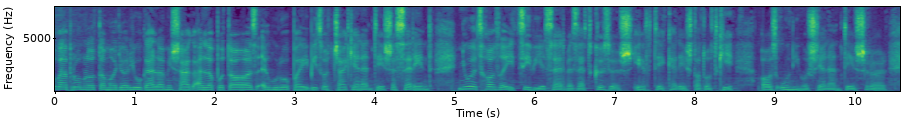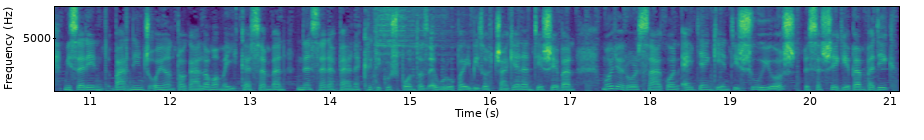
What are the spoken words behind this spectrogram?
Tovább romlott a magyar jogállamiság állapota az Európai Bizottság jelentése szerint. Nyolc hazai civil szervezet közös értékelést adott ki az uniós jelentésről, miszerint bár nincs olyan tagállam, amelyikkel szemben ne szerepelne kritikus pont az Európai Bizottság jelentésében, Magyarországon egyenkénti súlyos, összességében pedig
